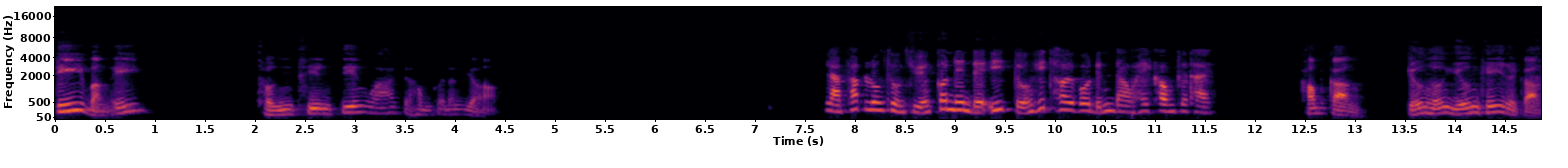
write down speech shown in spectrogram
trí bằng ý. Thuận thiên tiến hóa chứ không có đánh võ. Làm pháp luân thường chuyển có nên để ý tưởng hít hơi vô đỉnh đầu hay không thưa thầy? Không cần. Trưởng hưởng dưỡng khí thì cần.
